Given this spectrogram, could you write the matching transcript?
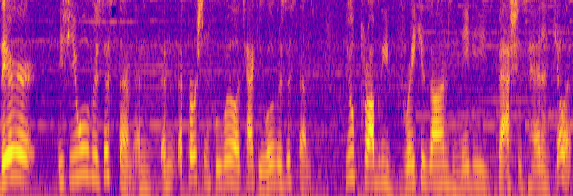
they're, if you will resist them, and, and a person who will attack you will resist them, you'll probably break his arms and maybe bash his head and kill him.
